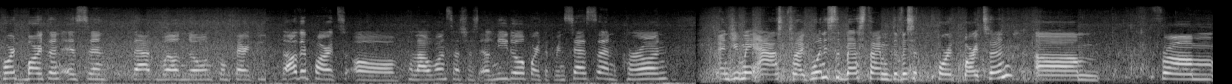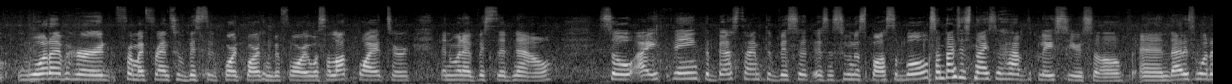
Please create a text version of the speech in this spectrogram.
Port Barton isn't that well known compared to the other parts of Palawan such as El Nido, Puerto Princesa and Coron. And you may ask like when is the best time to visit Port Barton? Um, from what I've heard from my friends who visited Port Barton before, it was a lot quieter than when I visited now. So I think the best time to visit is as soon as possible. Sometimes it's nice to have the place to yourself and that is what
